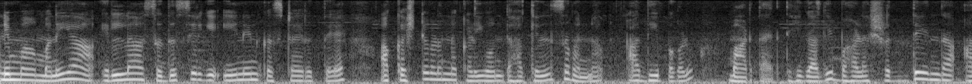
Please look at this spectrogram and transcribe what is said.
ನಿಮ್ಮ ಮನೆಯ ಎಲ್ಲ ಸದಸ್ಯರಿಗೆ ಏನೇನು ಕಷ್ಟ ಇರುತ್ತೆ, ಆ ಕಷ್ಟಗಳನ್ನು ಕಳೆಯುವಂತಹ ಕೆಲಸವನ್ನು ಆ ದೀಪಗಳು ಮಾಡ್ತಾ ಇರುತ್ತೆ. ಹೀಗಾಗಿ ಬಹಳ ಶ್ರದ್ಧೆಯಿಂದ ಆ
